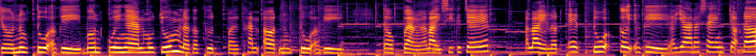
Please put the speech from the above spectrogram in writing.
เจอหนึ่งตัวอกีบนกุยงานมูจุ้มนะก็กึดไปคันออดหนึ่งตัวอกี เต่าแป่งอะไรสิกระเจ็ดอะไรเลิดเอ็ดตัวเกยอกีอายานะแซงเจาะดอ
